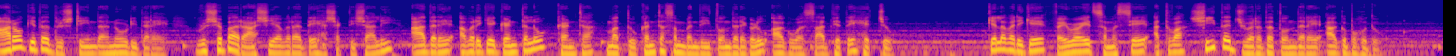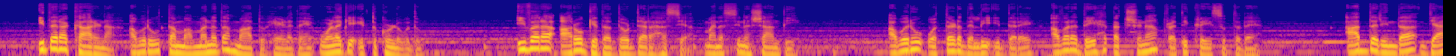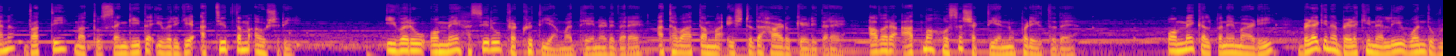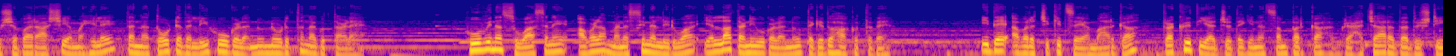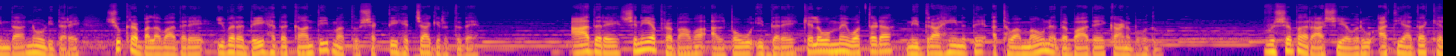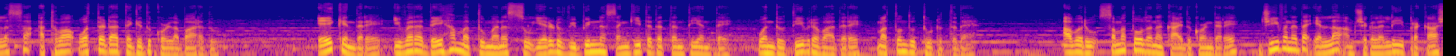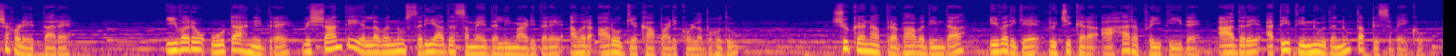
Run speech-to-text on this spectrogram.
ಆರೋಗ್ಯದ ದೃಷ್ಟಿಯಿಂದ ನೋಡಿದರೆ ವೃಷಭ ರಾಶಿಯವರ ದೇಹ ಶಕ್ತಿಶಾಲಿ, ಆದರೆ ಅವರಿಗೆ ಗಂಟಲು, ಕಂಠ ಮತ್ತು ಕಂಠ ಸಂಬಂಧಿ ತೊಂದರೆಗಳು ಆಗುವ ಸಾಧ್ಯತೆ ಹೆಚ್ಚು. ಕೆಲವರಿಗೆ ಥೈರಾಯ್ಡ್ ಸಮಸ್ಯೆ ಅಥವಾ ಶೀತ ಜ್ವರದ ತೊಂದರೆ ಆಗಬಹುದು. ಇದರ ಕಾರಣ ಅವರು ತಮ್ಮ ಮನದ ಮಾತು ಹೇಳದೆ ಒಳಗೆ ಇಟ್ಟುಕೊಳ್ಳುವುದು. ಇವರ ಆರೋಗ್ಯದ ದೊಡ್ಡ ರಹಸ್ಯ, ಮನಸ್ಸಿನ ಶಾಂತಿ. ಅವರು ಒತ್ತಡದಲ್ಲಿ ಇದ್ದರೆ ಅವರ ದೇಹ ತಕ್ಷಣ ಪ್ರತಿಕ್ರಿಯಿಸುತ್ತದೆ. ಆದ್ದರಿಂದ ಧ್ಯಾನ, ಭಕ್ತಿ ಮತ್ತು ಸಂಗೀತ ಇವರಿಗೆ ಅತ್ಯುತ್ತಮ ಔಷಧಿ. ಇವರು ಒಮ್ಮೆ ಹಸಿರು ಪ್ರಕೃತಿಯ ಮಧ್ಯೆ ನಡೆದರೆ ಅಥವಾ ತಮ್ಮ ಇಷ್ಟದ ಹಾಡು ಕೇಳಿದರೆ ಅವರ ಆತ್ಮ ಹೊಸ ಶಕ್ತಿಯನ್ನು ಪಡೆಯುತ್ತದೆ. ಒಮ್ಮೆ ಕಲ್ಪನೆ ಮಾಡಿ, ಬೆಳಗಿನ ಬೆಳಕಿನಲ್ಲಿ ಒಂದು ವೃಷಭ ರಾಶಿಯ ಮಹಿಳೆ ತನ್ನ ತೋಟದಲ್ಲಿ ಹೂಗಳನ್ನು ನೋಡುತ್ತಾ ನಗುತ್ತಾಳೆ. ಹೂವಿನ ಸುವಾಸನೆ ಅವಳ ಮನಸ್ಸಿನಲ್ಲಿರುವ ಎಲ್ಲ ತಣಿವುಗಳನ್ನು ತೆಗೆದುಹಾಕುತ್ತದೆ. ಇದೇ ಅವರ ಚಿಕಿತ್ಸೆಯ ಮಾರ್ಗ ಪ್ರಕೃತಿಯ ಜೊತೆಗಿನ ಸಂಪರ್ಕ ಗ್ರಹಚಾರದ ದೃಷ್ಟಿಯಿಂದ ನೋಡಿದರೆ ಶುಕ್ರ ಬಲವಾದರೆ ಇವರ ದೇಹದ ಕಾಂತಿ ಮತ್ತು ಶಕ್ತಿ ಹೆಚ್ಚಾಗಿರುತ್ತದೆ. ಆದರೆ ಶನಿಯ ಪ್ರಭಾವ ಅಲ್ಪವೂ ಇದ್ದರೆ ಕೆಲವೊಮ್ಮೆ ಒತ್ತಡ, ನಿದ್ರಾಹೀನತೆ ಅಥವಾ ಮೌನದ ಬಾಧೆ ಕಾಣಬಹುದು. ವೃಷಭ ರಾಶಿಯವರು ಅತಿಯಾದ ಕೆಲಸ ಅಥವಾ ಒತ್ತಡ ತೆಗೆದುಕೊಳ್ಳಬಾರದು. ಏಕೆಂದರೆ ಇವರ ದೇಹ ಮತ್ತು ಮನಸ್ಸು ಎರಡು ವಿಭಿನ್ನ ಸಂಗೀತದ ತಂತಿಯಂತೆ, ಒಂದು ತೀವ್ರವಾದರೆ ಮತ್ತೊಂದು ತೂಟುತ್ತದೆ. ಅವರು ಸಮತೋಲನ ಕಾಯ್ದುಕೊಂಡರೆ ಜೀವನದ ಎಲ್ಲ ಅಂಶಗಳಲ್ಲಿ ಪ್ರಕಾಶ ಹೊಳೆಯುತ್ತಾರೆ. ಇವರು ಊಟ, ನಿದ್ರೆ, ವಿಶ್ರಾಂತಿ ಎಲ್ಲವನ್ನೂ ಸರಿಯಾದ ಸಮಯದಲ್ಲಿ ಮಾಡಿದರೆ ಅವರ ಆರೋಗ್ಯ ಕಾಪಾಡಿಕೊಳ್ಳಬಹುದು. ಶುಕ್ರನ ಪ್ರಭಾವದಿಂದ ಇವರಿಗೆ ರುಚಿಕರ ಆಹಾರ ಪ್ರೀತಿ ಇದೆ, ಆದರೆ ಅತಿ ತಿನ್ನುವುದನ್ನು ತಪ್ಪಿಸಬೇಕು.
